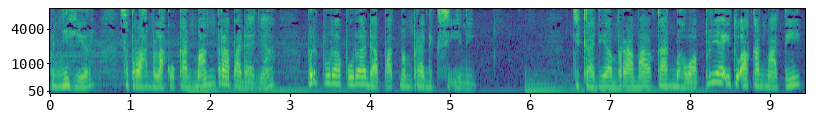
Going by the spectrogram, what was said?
Penyihir, setelah melakukan mantra padanya, berpura-pura dapat memprediksi ini. Jika dia meramalkan bahwa pria itu akan mati,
